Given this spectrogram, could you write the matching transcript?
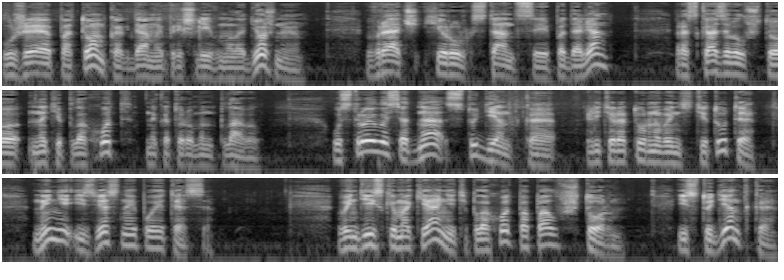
Уже потом, когда мы пришли в молодежную, врач-хирург станции Подолян рассказывал, что на теплоход, на котором он плавал, устроилась одна студентка литературного института, ныне известная поэтесса. В Индийском океане теплоход попал в шторм, и студентка,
